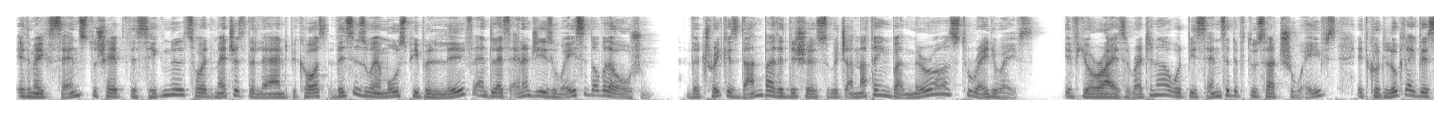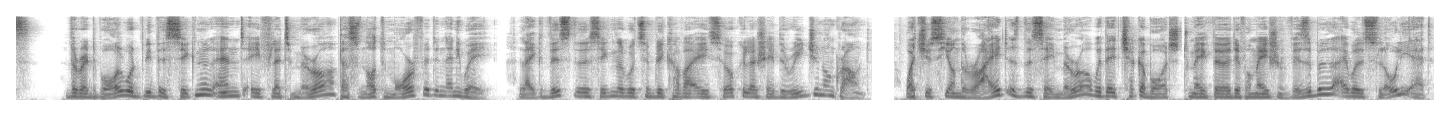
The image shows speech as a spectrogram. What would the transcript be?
It makes sense to shape the signal so it matches the land because this is where most people live and less energy is wasted over the ocean. The trick is done by the dishes which are nothing but mirrors to radio waves. If your eye's retina would be sensitive to such waves, it could look like this. The red ball would be the signal and a flat mirror does not morph it in any way. Like this, the signal would simply cover a circular shaped region on ground. What you see on the right is the same mirror with a checkerboard. To make the deformation visible, I will slowly add.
